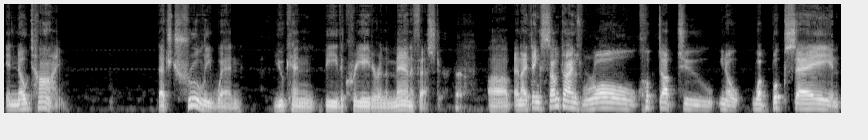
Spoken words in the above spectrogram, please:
in no time, that's truly when you can be the creator and the manifester. Uh, and I think sometimes we're all hooked up to, you know, what books say and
